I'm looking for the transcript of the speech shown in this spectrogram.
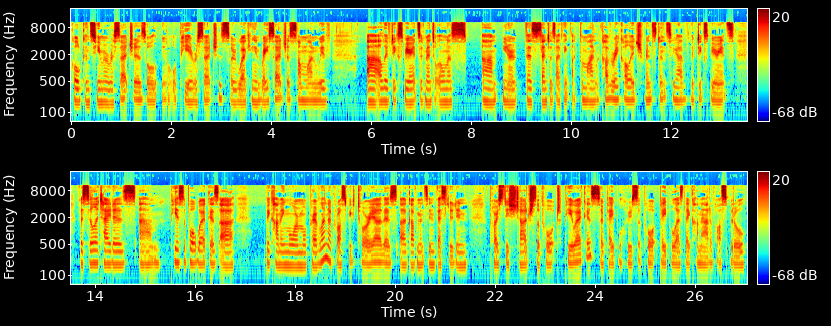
called consumer researchers or, you know, or peer researchers. So working in research as someone with uh, a lived experience of mental illness. Um, you know, there's centres, I think, like the Mind Recovery College, for instance, who have lived experience. Facilitators, um, peer support workers are becoming more and more prevalent across Victoria. There's uh, governments invested in post discharge support peer workers, so people who support people as they come out of hospital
